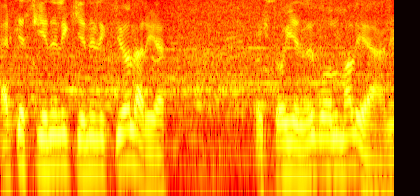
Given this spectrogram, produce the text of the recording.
Herkes yenilik yenilik diyorlar ya. İşte o yenilik olmalı yani.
